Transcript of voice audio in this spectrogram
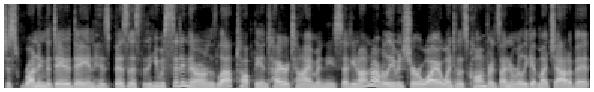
just running the day to day in his business that he was sitting there on his laptop the entire time. And he said, You know, I'm not really even sure why I went to this conference. I didn't really get much out of it.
